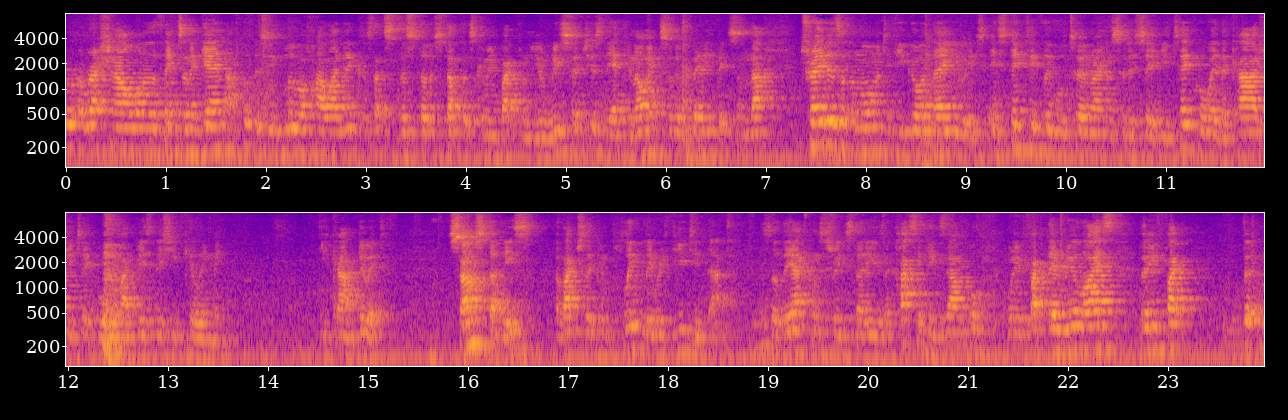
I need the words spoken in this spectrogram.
a rationale, one of the things, and again, I put this in blue, I've highlighted because that's the sort of stuff that's coming back from your researchers, the economic sort of benefits and that. Traders at the moment, if you go in there, you instinctively will turn around and sort of say, you take away the cars, you take away my business, you're killing me. You can't do it. Some studies have actually completely refuted that. So the Acland Street study is a classic example where in fact they realised that in fact that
